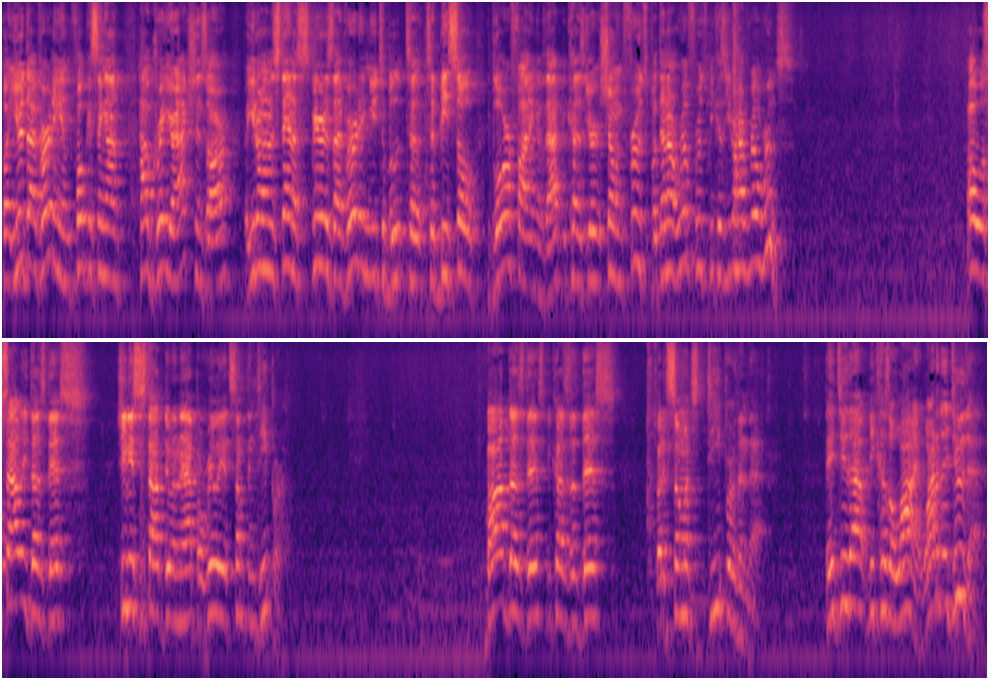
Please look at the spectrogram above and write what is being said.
But you're diverting and focusing on how great your actions are, but you don't understand a spirit is diverting you to, to, to be so glorifying of that because you're showing fruits, but they're not real fruits because you don't have real roots. Oh, well, Sally does this. She needs to stop doing that, but really it's something deeper. Bob does this because of this, but it's so much deeper than that. They do that because of why? Why do they do that?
